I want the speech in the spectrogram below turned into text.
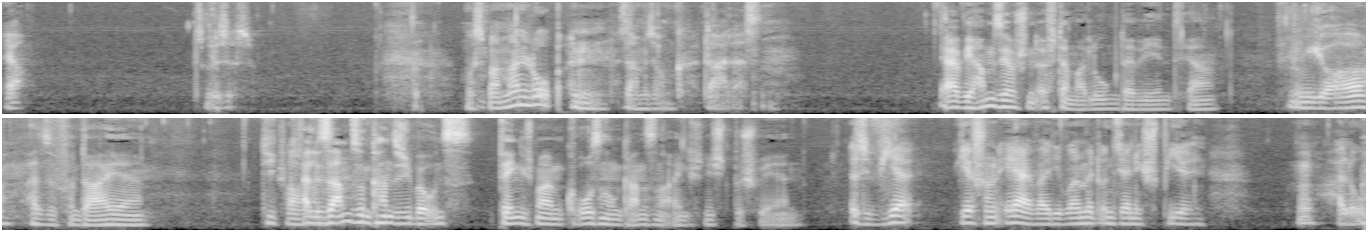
Ja, so ist es. Muss man mal Lob an Samsung dalassen. Ja, wir haben sie ja schon öfter mal lobend erwähnt, ja. Ja. Also von daher, die, also Samsung kann sich über uns, denke ich mal, im Großen und Ganzen eigentlich nicht beschweren. Also wir, wir schon eher, weil die wollen mit uns ja nicht spielen. Hm, hallo,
